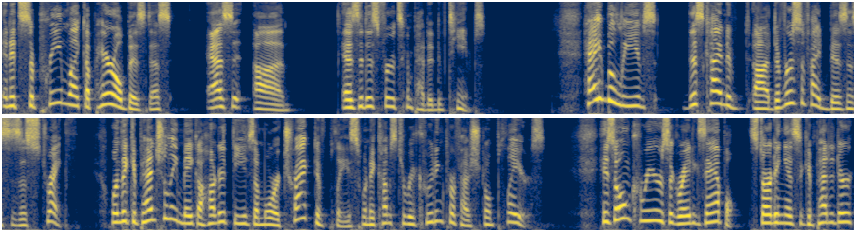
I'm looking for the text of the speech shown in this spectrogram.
and its supreme like apparel business as it uh, as it is for its competitive teams. Haag believes this kind of uh, diversified business is a strength when they can potentially make 100 Thieves a more attractive place when it comes to recruiting professional players. His own career is a great example, starting as a competitor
